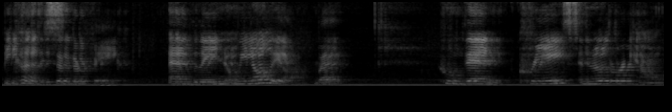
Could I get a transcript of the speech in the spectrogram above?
because they said they're fake, and they know we know they are, right? Who then creates another account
